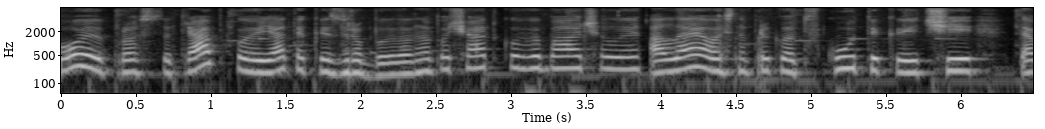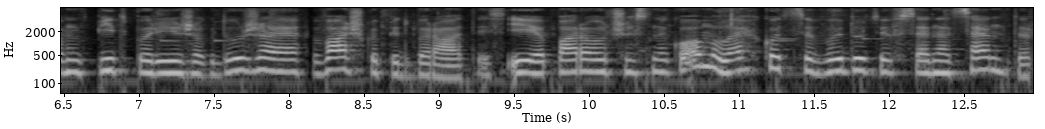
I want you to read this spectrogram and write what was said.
рукою, просто тряпкою. Я таки зробила на початку, ви бачили. Але ось, наприклад, в кутики чи там під поріжок дуже важко підбиратись. І пароочисником легко це видути все на центр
